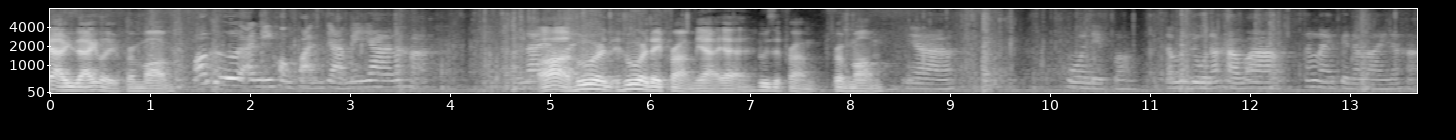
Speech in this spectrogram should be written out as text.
Yeah, exactly. From mom. ก็คืออันนี้ของขวัญจากแม่ย่านะคะได้ Ah, who are who are they from? Yeah, yeah. Who's it from? From mom. อ ย่า who are they from เรามาดูนะคะว่าข้างในเป็นอะไรนะคะ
